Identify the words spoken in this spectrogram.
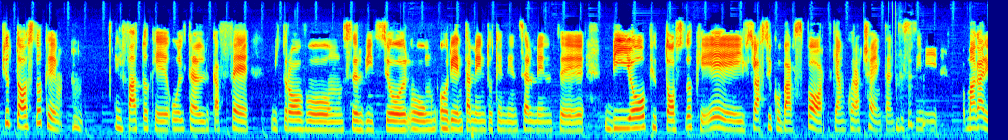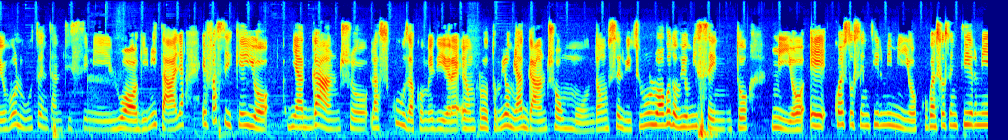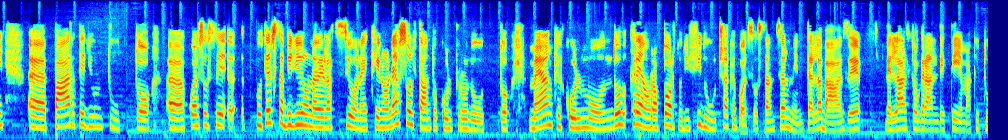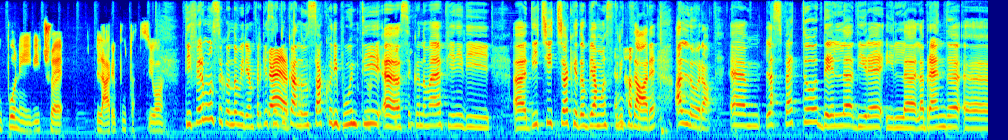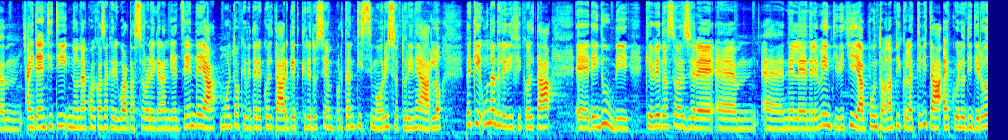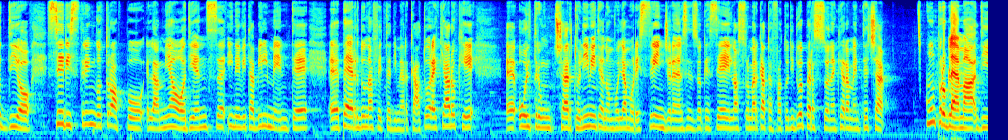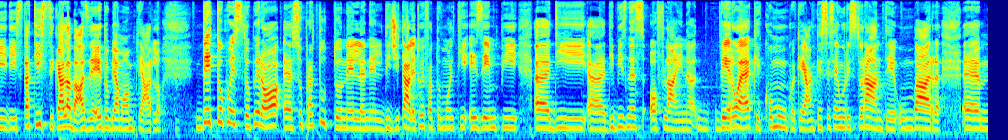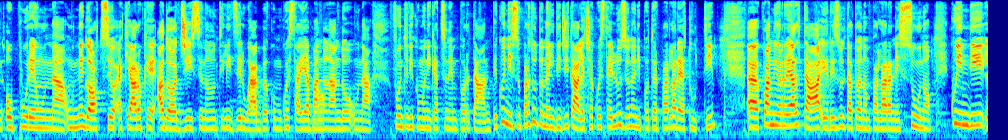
piuttosto che il fatto che oltre al caffè mi trovo un servizio o un orientamento tendenzialmente bio piuttosto che il classico bar sport che ancora c'è in tantissimi magari evoluto in tantissimi luoghi in Italia e fa sì che io mi aggancio, la scusa come dire è un prodotto mio, mi aggancio a un mondo, a un servizio, in un luogo dove io mi sento mio e questo sentirmi mio, questo sentirmi eh, parte di un tutto, eh, questo se- eh, poter stabilire una relazione che non è soltanto col prodotto, ma è anche col mondo, crea un rapporto di fiducia che poi sostanzialmente alla base dell'altro grande tema che tu ponevi, cioè la reputazione. Ti fermo un secondo Miriam perché certo. stai toccando un sacco di punti eh, secondo me pieni di, eh, di, ciccia che dobbiamo strizzare. Allora, ehm, l'aspetto del dire il, la brand ehm, identity non è qualcosa che riguarda solo le grandi aziende e ha molto a che vedere col target, credo sia importantissimo risottolinearlo perché una delle difficoltà e dei dubbi che vedo sorgere ehm, eh, nelle, nelle, menti di chi appunto ha una piccola attività è quello di dire oddio se ristringo troppo la mia audience inevitabilmente eh, perdo una fetta di mercato. Ora è chiaro che eh, oltre un certo limite non vogliamo restringere, nel senso che se il nostro mercato è fatto di due persone, chiaramente c'è un problema di, di statistica alla base e dobbiamo ampliarlo. Detto questo però, eh, soprattutto nel, nel, digitale, tu hai fatto molti esempi eh, di, eh, di, business offline, vero è che comunque che anche se sei un ristorante, un bar ehm, oppure un, un, negozio, è chiaro che ad oggi se non utilizzi il web comunque stai abbandonando no. una fonte di comunicazione importante. Quindi soprattutto nel digitale c'è questa illusione di poter parlare a tutti, eh, quando in realtà il risultato è non parlare a nessuno. Quindi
